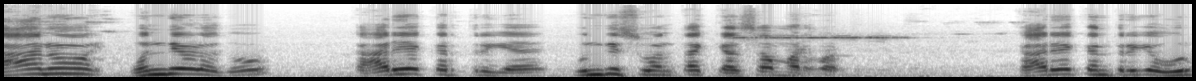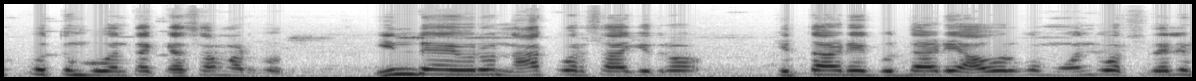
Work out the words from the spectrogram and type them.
ನಾನು ಒಂದೇಳೋದು ಕಾರ್ಯಕರ್ತರಿಗೆ ಕುಂದಿಸುವಂಥ ಕೆಲಸ ಮಾಡಬಾರ್ದು. ಕಾರ್ಯಕರ್ತರಿಗೆ ಉರುಪು ತುಂಬುವಂಥ ಕೆಲಸ ಮಾಡ್ಬೋದು. ಹಿಂದೆ ಇವರು ನಾಲ್ಕು ವರ್ಷ ಆಗಿದ್ರು, ಕಿತ್ತಾಡಿ, ಗುದ್ದಾಡಿ, ಅವ್ರಿಗೂ ಒಂದು ವರ್ಷದಲ್ಲಿ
